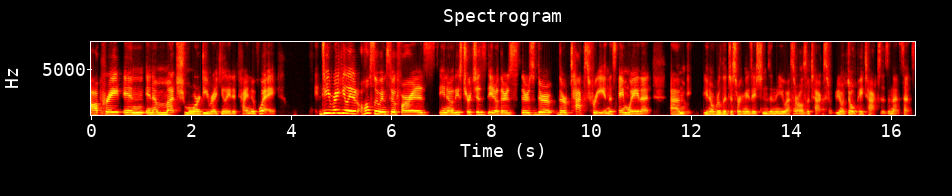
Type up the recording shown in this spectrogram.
operate in in a much more deregulated kind of way. Deregulated also insofar as you know these churches you know there's there's they're they're tax free in the same way that um, you know religious organizations in the US are also tax you know don't pay taxes in that sense.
